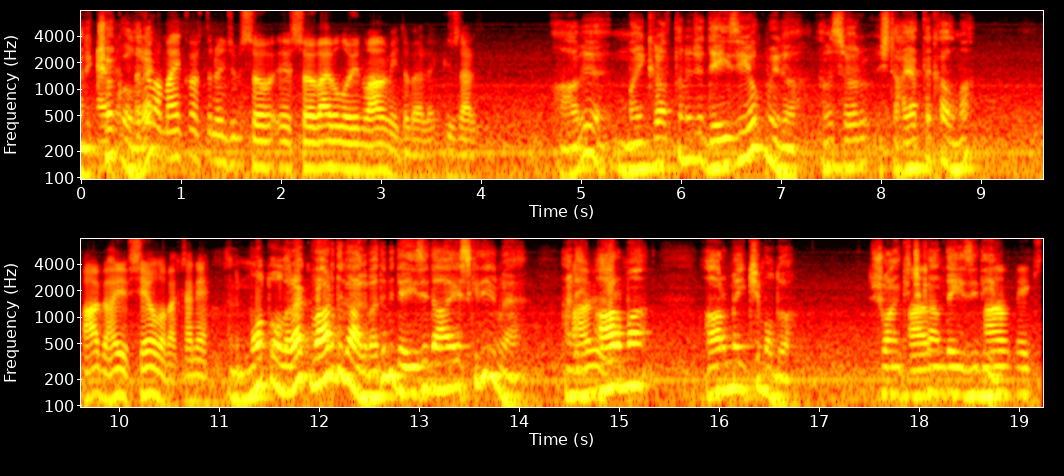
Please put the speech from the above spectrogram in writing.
Hani kök Aynen. olarak. Ama Minecraft'tan önce bir e, survival oyun var mıydı böyle güzel? Abi Minecraft'tan önce Daisy yok muydu? Ama işte hayatta kalma. Abi hayır şey olarak hani Hani mod olarak vardı galiba değil mi? Daisy daha eski değil mi? Hani Abi- Arma Arma 2 modu. Şu anki Abi- çıkan Daisy değil. ARM 2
